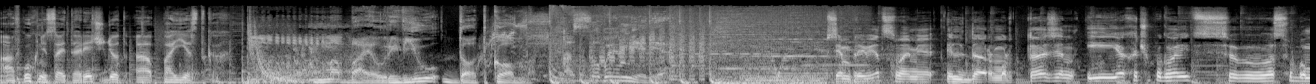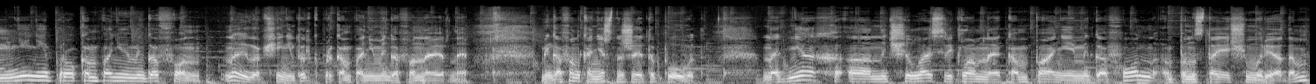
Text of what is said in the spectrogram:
а в кухне сайта речь идет о поездках. MobileReview.com Особое мнение Всем привет, с вами Эльдар Муртазин И я хочу поговорить в особом мнении про компанию Мегафон Ну и вообще не только про компанию Мегафон, наверное. Мегафон, конечно же, это повод. На днях а, началась рекламная кампания Мегафон по-настоящему рядом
